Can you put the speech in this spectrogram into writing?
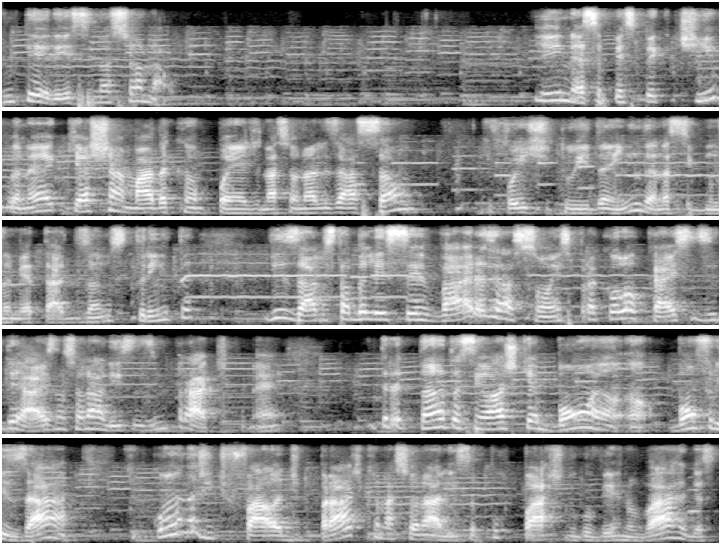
interesse nacional. E aí, nessa perspectiva, né, que a chamada campanha de nacionalização, que foi instituída ainda na segunda metade dos anos 30, visava estabelecer várias ações para colocar esses ideais nacionalistas em prática. Né? Entretanto, assim, eu acho que é bom, é, é bom frisar que quando a gente fala de prática nacionalista por parte do governo Vargas,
